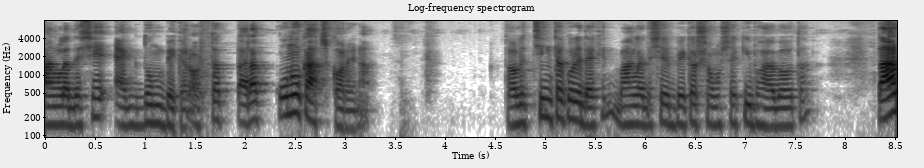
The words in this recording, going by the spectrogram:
বাংলাদেশে একদম বেকার, অর্থাৎ তারা কোনো কাজ করে না। তাহলে চিন্তা করে দেখেন বাংলাদেশের বেকার সমস্যা কি ভয়াবহতা। তার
